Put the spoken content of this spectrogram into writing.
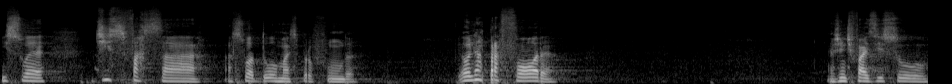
Isso é disfarçar a sua dor mais profunda. É olhar para fora. A gente faz isso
